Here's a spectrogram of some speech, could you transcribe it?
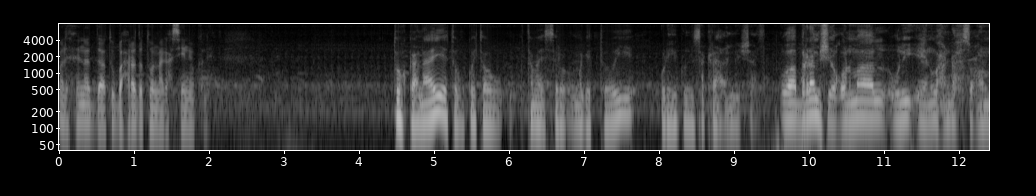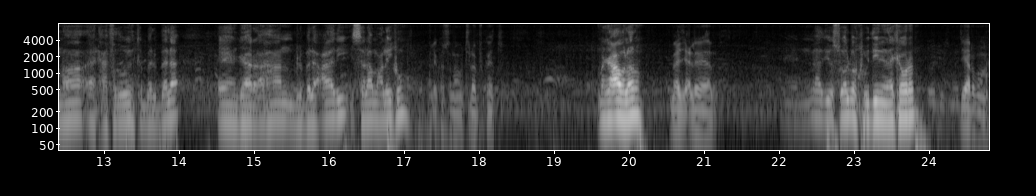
ملحنا دا تو بحر دا تو نجح سيني وكله tohkanaye tobokoytaw tamaysiro magatoy urihi gunu sakraacin insha allah waa barnaamijka aqoonmaal weli een waxaan dhex soconnaa een xaafadooyinka belbela een gaar ahaan belbela caadi assalaamu calaykum عليكم السلام ورحمة الله وبركاته magacaa walaal ماجي على الريال mahadiyo su-aal baan ku weydiinaynaa ka waran ديار بنا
